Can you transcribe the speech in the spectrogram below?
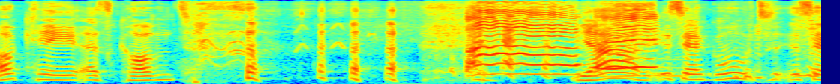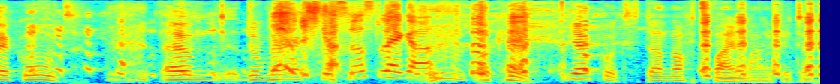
Okay, es kommt. Raben! Ja, ist ja gut, ist ja gut. ähm, du ich merkst kann es. das länger. Okay, ja gut, dann noch zweimal bitte.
